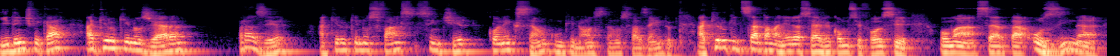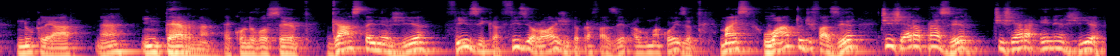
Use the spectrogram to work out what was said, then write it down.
e identificar aquilo que nos gera prazer, aquilo que nos faz sentir conexão com o que nós estamos fazendo, aquilo que de certa maneira serve como se fosse uma certa usina nuclear, né, interna. É quando você gasta energia física, fisiológica para fazer alguma coisa, mas o ato de fazer te gera prazer, te gera energia,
